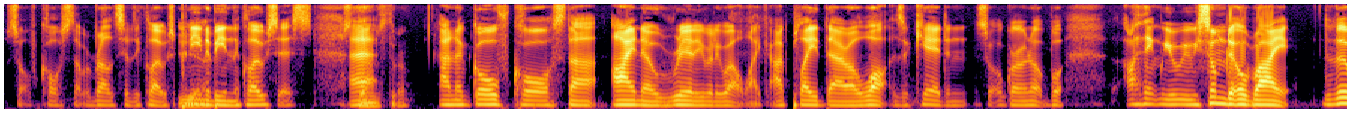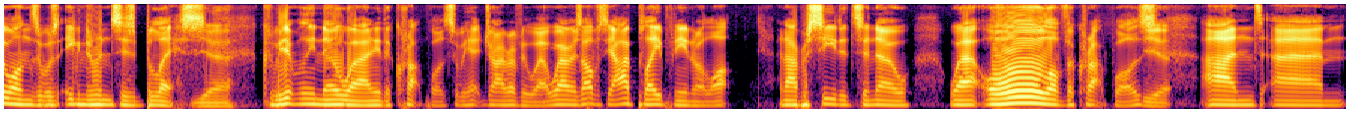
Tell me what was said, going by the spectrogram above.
sort of courses that were relatively close, Penina Yeah. being the closest, Uh. And a golf course that I know really, really well. Like, I played there a lot as a kid and sort of growing up, but I think we, we summed it up right The other ones was ignorance is bliss Yeah. because we didn't really know where any of the crap was, so we hit drive everywhere. Whereas obviously I played Penina a lot, and I proceeded to know where all of the crap was, Yeah. and um,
